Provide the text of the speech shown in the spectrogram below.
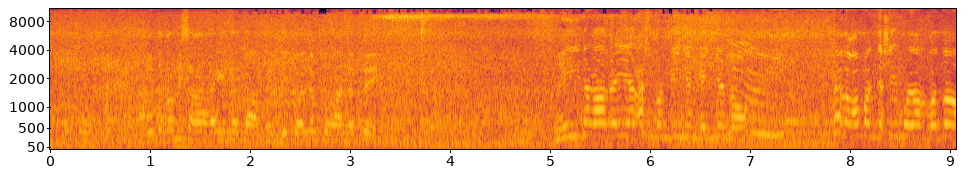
Dito kami sa kakainan namin. Hindi ko alam kung ano to eh. Nay, nakakaya kasi pag ganyan-ganyan, no? Pero kapag nasimulan ko to,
